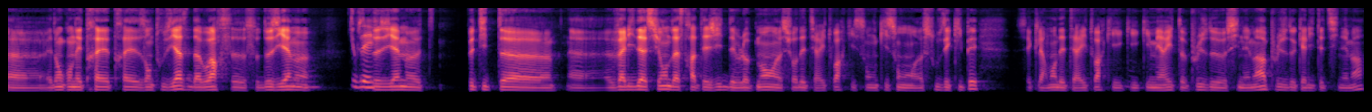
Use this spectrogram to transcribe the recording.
et donc on est très très enthousiaste d'avoir ce, deuxième, deuxième petite validation de la stratégie de développement sur des territoires qui sont, qui sont sous-équipés. C'est clairement des territoires qui, qui, qui, méritent plus de cinéma, plus de qualité de cinéma.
